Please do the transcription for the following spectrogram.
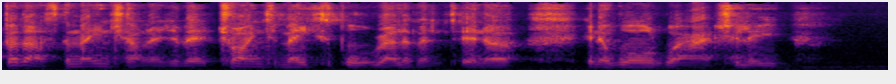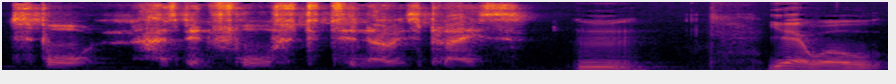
But that's the main challenge of it, trying to make sport relevant in a, in a world where actually sport has been forced to know its place. Mm. Yeah, well,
